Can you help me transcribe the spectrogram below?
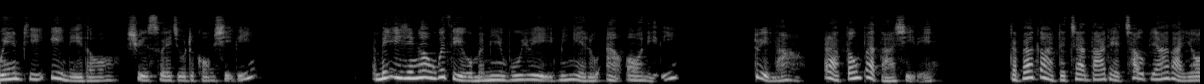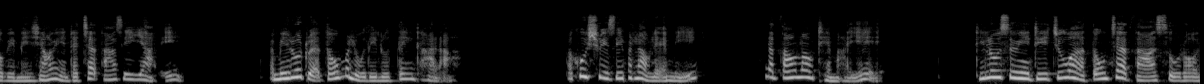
ဝင်းပြီးဣနေသော ရွှေဆွဲကြိုးတကုံရှိသည်အမေအရင်ကဝတ်တီကိုမမြင်ဘူး၍မိငယ်တို့အံ့ဩနေသည်တွေ့လားအဲ့ဒါသုံးပတ်သားရှိတယ် တပတ်ကတစ်ချက်သားတဲ့6ပြားသာရောပေမယ့်ရောင်းရင်တစ်ချက်သားစီးရတယ်အမေတို့အတွက်အသုံးမလိုသေးလို့တင်ထားတာအခုရွှေစည်းဘလောက်လဲအမေ2000လောက်ထင်ပါရဲ့ဒီလိုဆိုရင်ဒီကျိုးက3ချက်သားဆိုတော့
